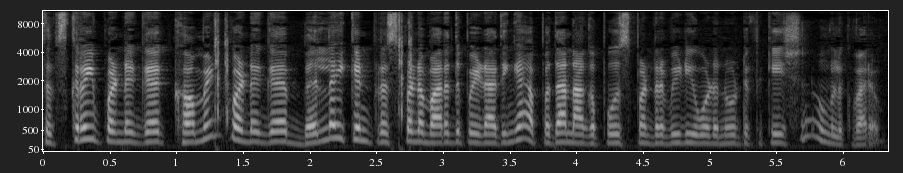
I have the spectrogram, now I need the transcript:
சப்ஸ்கிரைப் பண்ணுங்க கமெண்ட் பண்ணுங்க பெல் ஐக்கன் பிரஸ் பண்ண மறந்து போயிடாதீங்க. அப்பதான் நாங்க போஸ்ட் பண்ற வீடியோவோட நோட்டிபிகேஷன் உங்களுக்கு வரும்.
